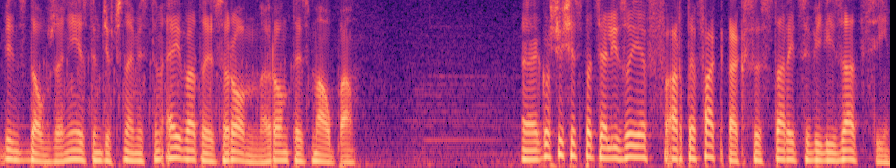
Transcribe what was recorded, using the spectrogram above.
więc dobrze. Nie jestem dziewczyną, jestem Ewa, to jest Ron. Ron to jest małpa. E, Gościu się specjalizuje w artefaktach ze starej cywilizacji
